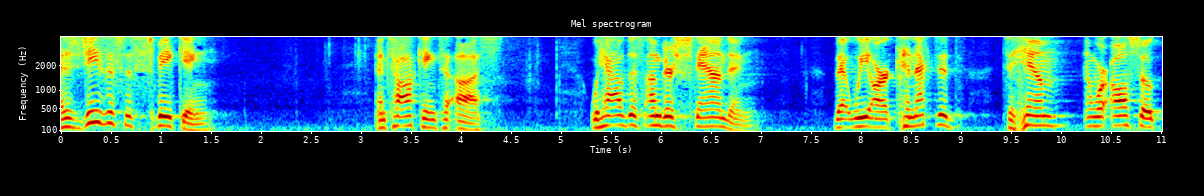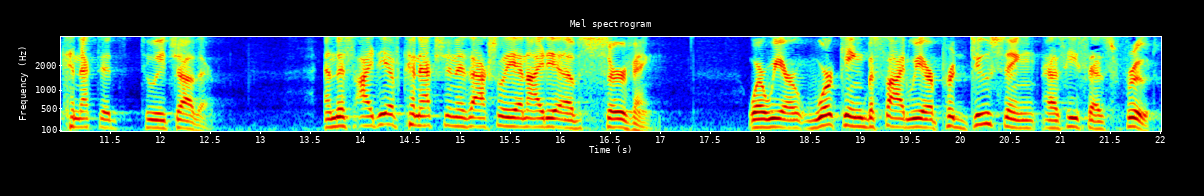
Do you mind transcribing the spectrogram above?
As Jesus is speaking and talking to us, we have this understanding that we are connected to Him and we're also connected to each other. And this idea of connection is actually an idea of serving, where we are working beside, we are producing, as he says, fruit.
